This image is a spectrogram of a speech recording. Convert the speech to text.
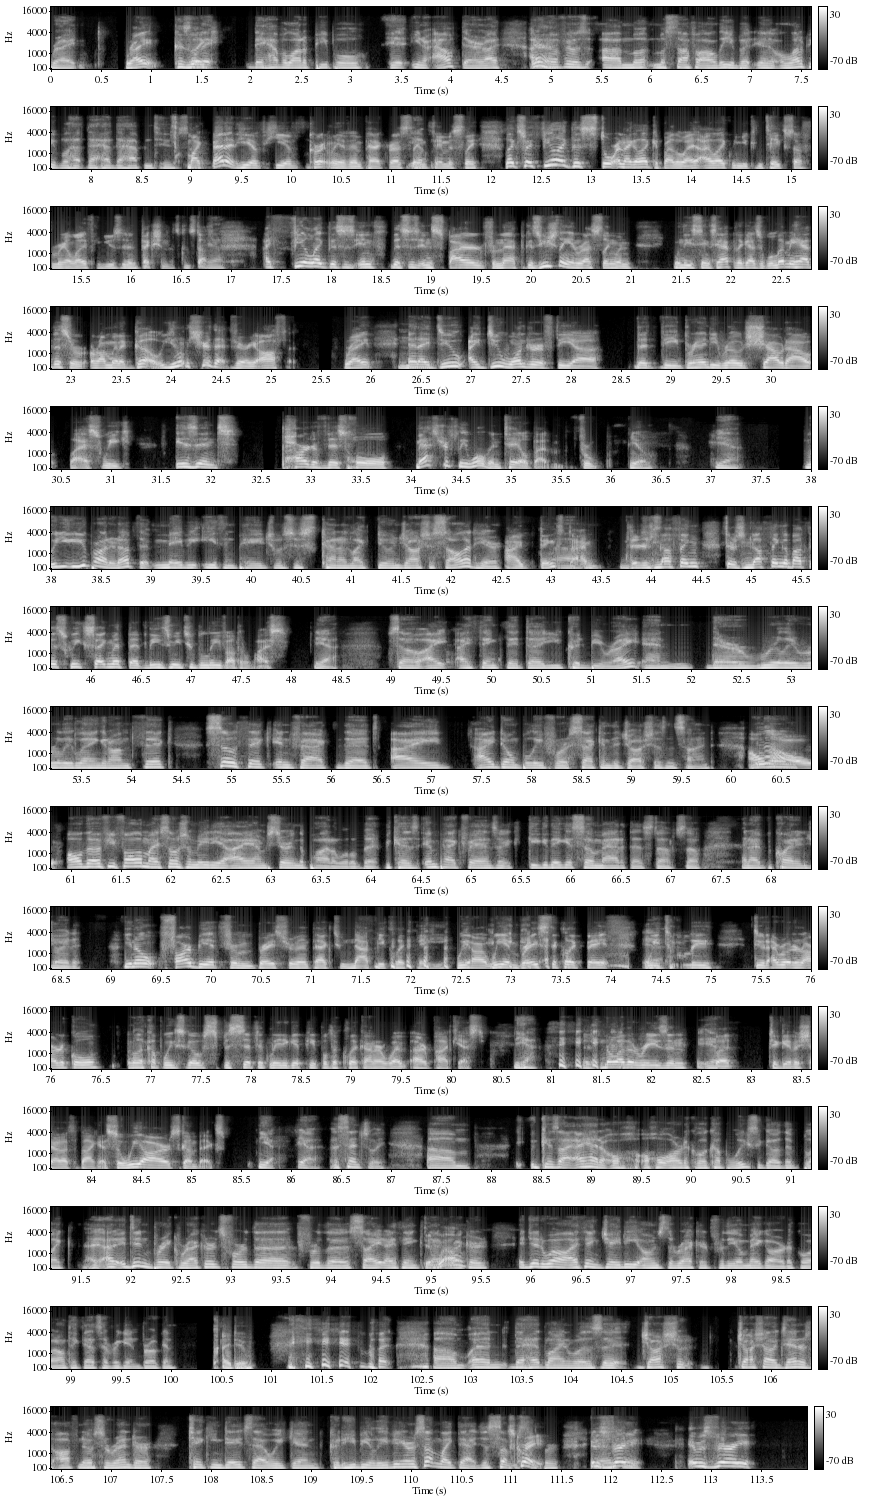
Right. right? Because Well, like They have a lot of people, i- you know, out there. I, I don't know if it was uh, Mu- Mustafa Ali, but you know, a lot of people had that had that happen to. so- Mike Bennett, he have he have currently of Impact Wrestling, Yep. famously. Like so, I feel like this story, and I like it by the way. I like when you can take stuff from real life and use it in fiction. That's good stuff. Yeah. I feel like this is in this is inspired from that because usually in wrestling, when when these things happen, the guys are well, let me have this or, or I'm going to go. You don't hear that very often, right? Mhm. And I do I do wonder if the uh the the Brandy Road shout out last week isn't part of this whole masterfully woven tale, but for you know Yeah. Well, you, you brought it up that maybe Ethan Page was just kind of like doing Josh a solid here. I think Uh, I'm there's nothing there's nothing about this week's segment that leads me to believe otherwise. Yeah. So I I think that uh, you could be right, and they're really really laying it on thick, so thick in fact that I I don't believe for a second that Josh isn't signed. Although no, although if you follow my social media, I am stirring the pot a little bit because Impact fans are they get so mad at that stuff. So and I've quite enjoyed it. you know, far be it from Brace from Impact to not be clickbait. we are we embrace the clickbait. We totally, dude. I wrote an article a couple weeks ago specifically to get people to click on our web our podcast. Yeah. There's no other reason Yeah. but to give a shout out to the podcast. So we are scumbags. Yeah, yeah, essentially. Um, because I, I had a, a whole article a couple weeks ago that like I, I, it didn't break records for the for the site. I think Did that well. record it did well. I think JD owns the record for the Omega article. I don't think that's ever getting broken. I do. but um, and the headline was uh, Josh Josh Alexander's off no surrender, taking dates that weekend. Could he be leaving or something like that? Just something great. super. It was very great. it was very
